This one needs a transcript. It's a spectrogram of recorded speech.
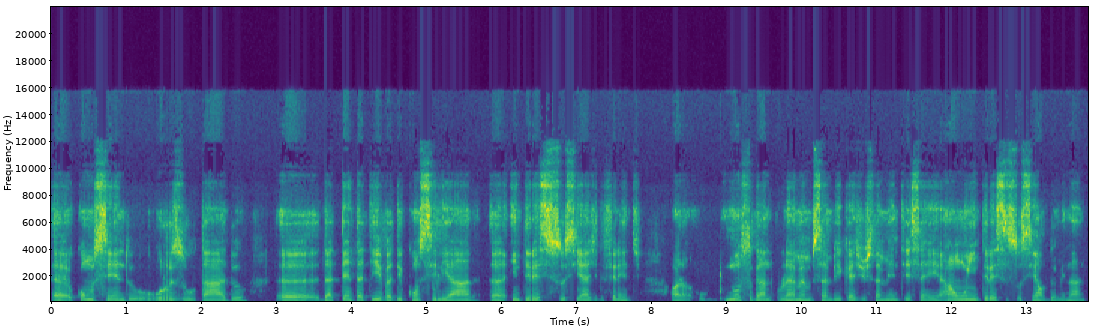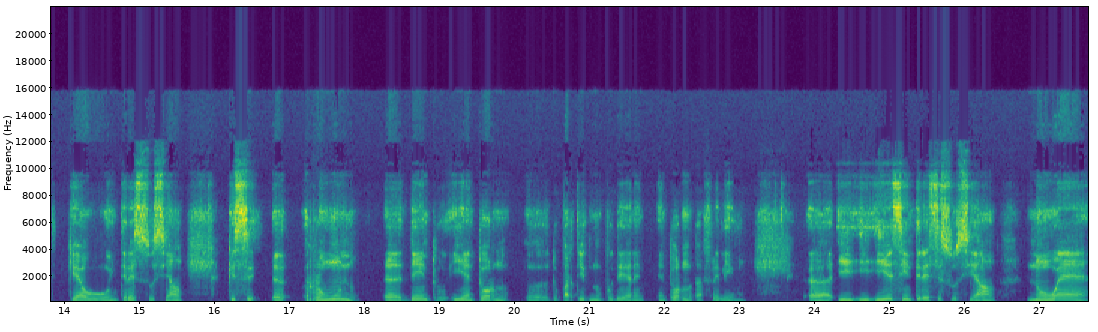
é, como sendo o resultado é, da tentativa de conciliar interesses sociais diferentes. Ora, o nosso grande problema em Moçambique é justamente esse aí. Há um interesse social dominante, que é o interesse social que se uh, reúne uh, dentro e em torno uh, do partido no poder, em, em torno da Frelimo. E, e, e, esse interesse social não é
